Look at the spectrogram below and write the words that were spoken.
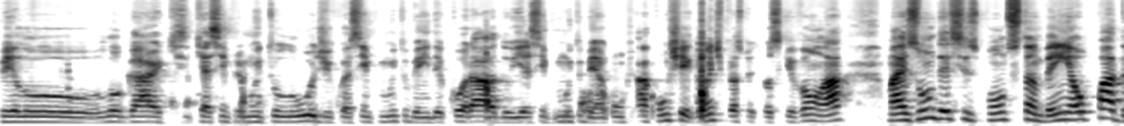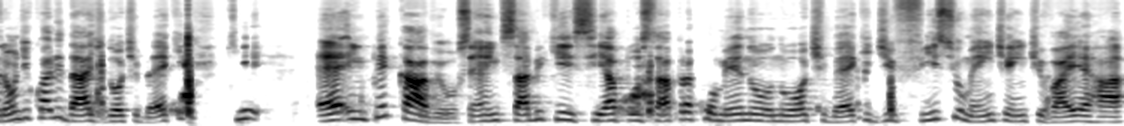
pelo lugar que, que, é sempre muito lúdico, é sempre muito bem decorado e é sempre muito bem aconchegante para as pessoas que vão lá. Mas um desses pontos também é o padrão de qualidade do Outback, que é impecável. A gente sabe que se apostar para comer no, no Outback, dificilmente a gente vai errar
